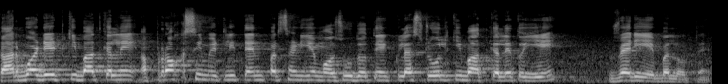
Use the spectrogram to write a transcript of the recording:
कार्बोहाइड्रेट की बात कर लें अप्रॉक्सीमेटली 10 परसेंट ये मौजूद होते हैं। कोलेस्ट्रोल की बात कर लें तो ये वेरिएबल होते हैं।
